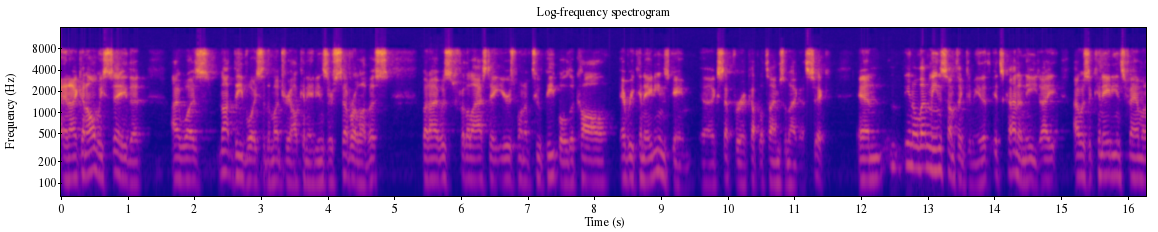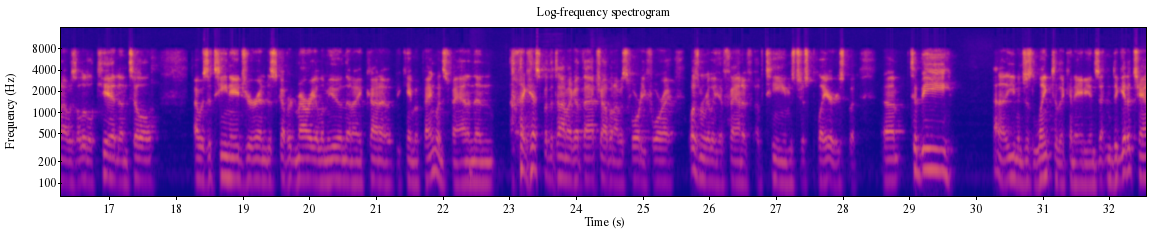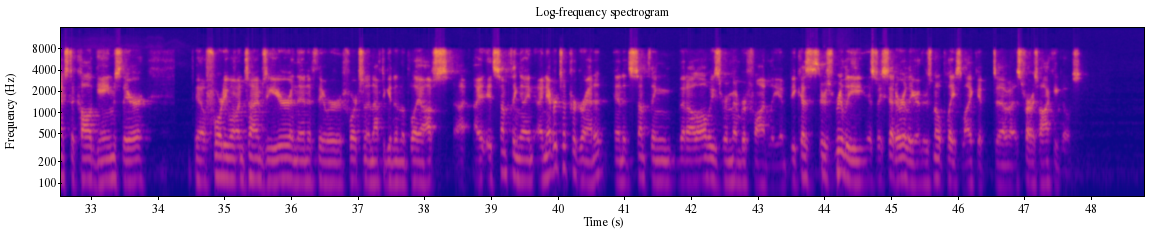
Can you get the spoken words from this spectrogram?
and I can always say that I was not the voice of the Montreal Canadiens. There's several of us. But I was for the last eight years one of two people to call every Canadiens game, uh, except for a couple of times when I got sick and you know that means something to me. That It's kind of neat. I I was a Canadiens fan when I was a little kid until I was a teenager and discovered Mario Lemieux, and then I kind of became a Penguins fan. And then I guess by the time I got that job when I was 44, I wasn't really a fan of, of teams, just players. But um, to be even just linked to the Canadiens and to get a chance to call games there you know 41 times a year and then if they were fortunate enough to get in the playoffs I, it's something I, I never took for granted and it's something that i'll always remember fondly and because there's really as i said earlier there's no place like it uh, as far as hockey goes.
